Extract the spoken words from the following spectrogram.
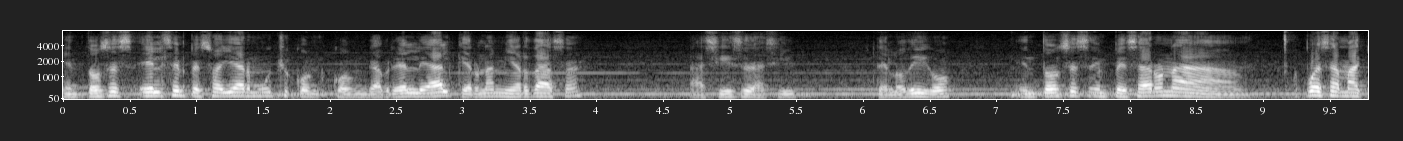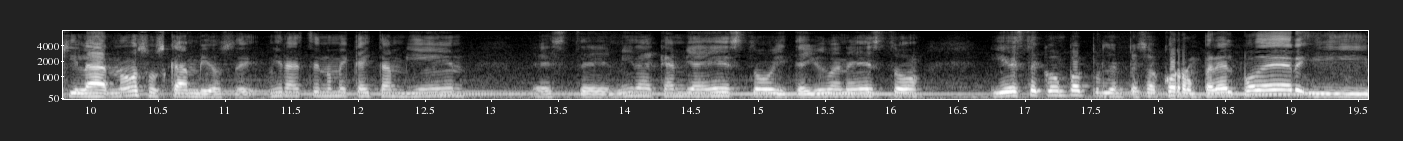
Entonces él se empezó a hallar mucho con, con Gabriel Leal, que era una mierdaza, así es, así te lo digo. Entonces empezaron a, pues a maquilar, ¿no? Sus cambios de, mira, este no me cae tan bien, este, mira, cambia esto y te ayudo en esto. Y este compa pues le empezó a corromper el poder y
